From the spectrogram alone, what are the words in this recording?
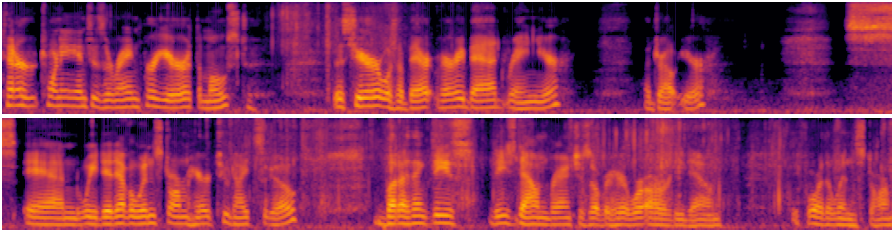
10 or 20 inches of rain per year at the most. This year was a very bad rain year, a drought year. And we did have a windstorm here two nights ago. But I think these, these down branches over here were already down before the windstorm.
